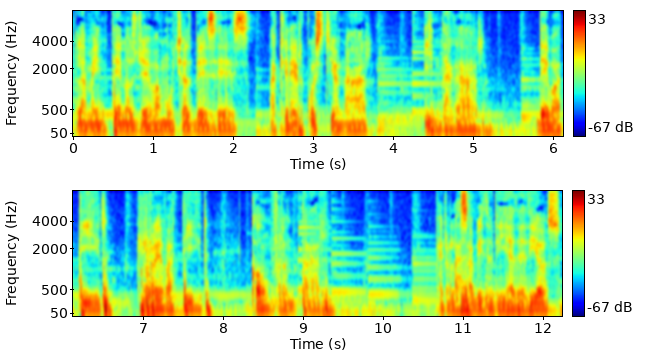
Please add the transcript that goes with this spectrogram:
La mente nos lleva muchas veces a querer cuestionar, indagar, debatir, rebatir, confrontar. Pero la sabiduría de Dios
